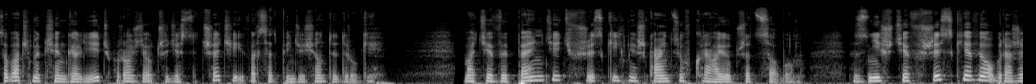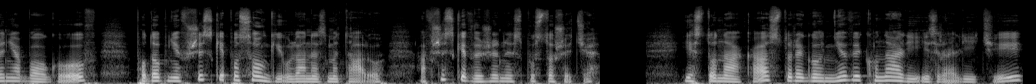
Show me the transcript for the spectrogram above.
Zobaczmy Księgę Liczb, rozdział 33 i werset 52. Macie wypędzić wszystkich mieszkańców kraju przed sobą. Zniszczcie wszystkie wyobrażenia bogów, podobnie wszystkie posągi ulane z metalu, a wszystkie wyżyny spustoszycie. Jest to nakaz, którego nie wykonali Izraelici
